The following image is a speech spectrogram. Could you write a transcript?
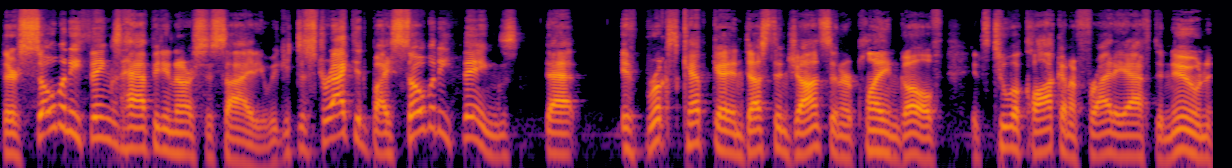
there's so many things happening in our society. We get distracted by so many things that if Brooks Koepka and Dustin Johnson are playing golf, it's two o'clock on a Friday afternoon.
